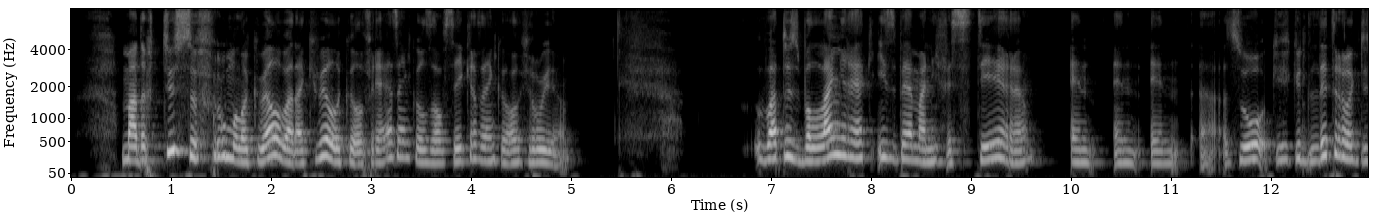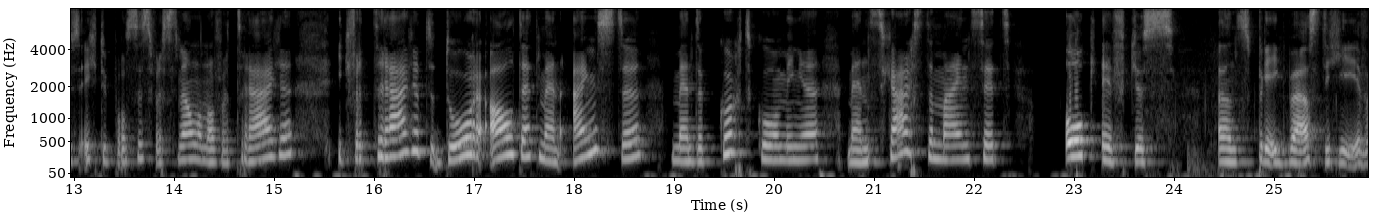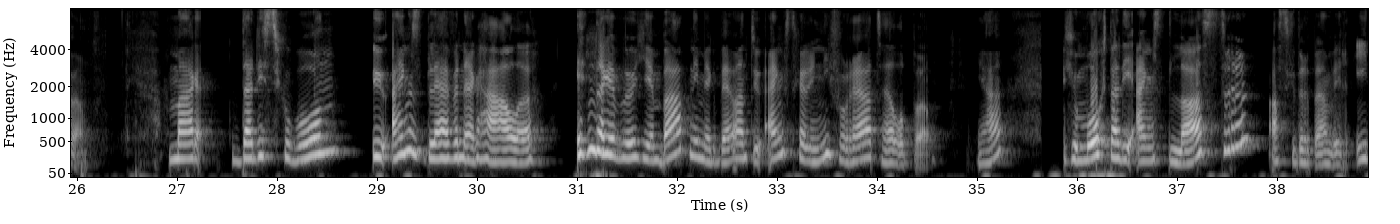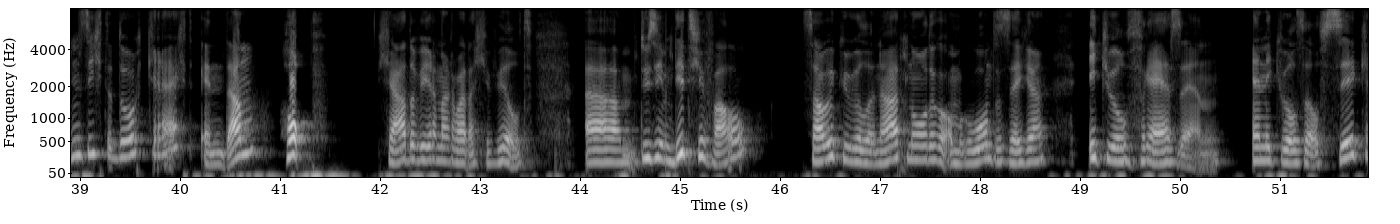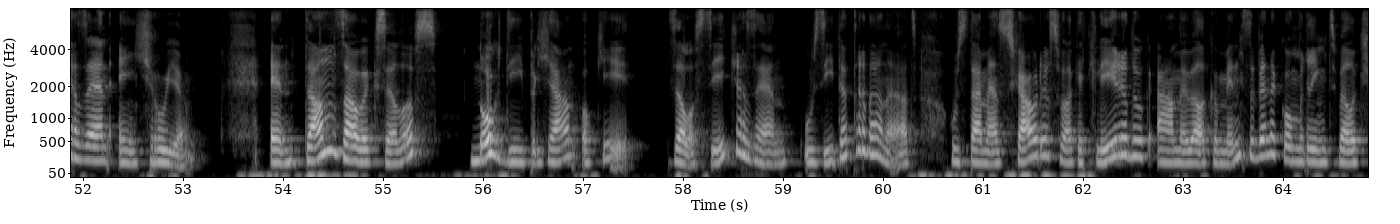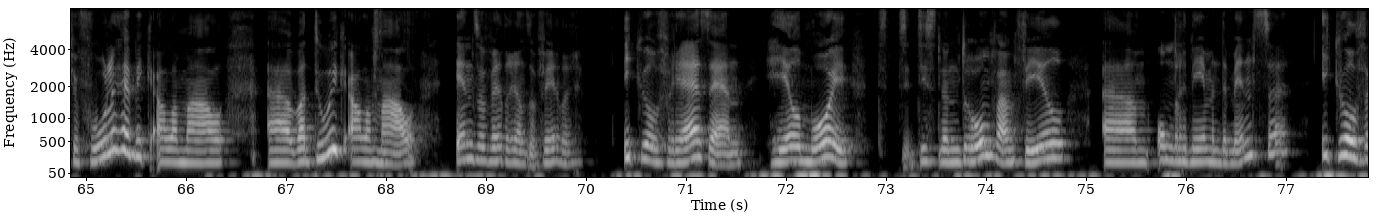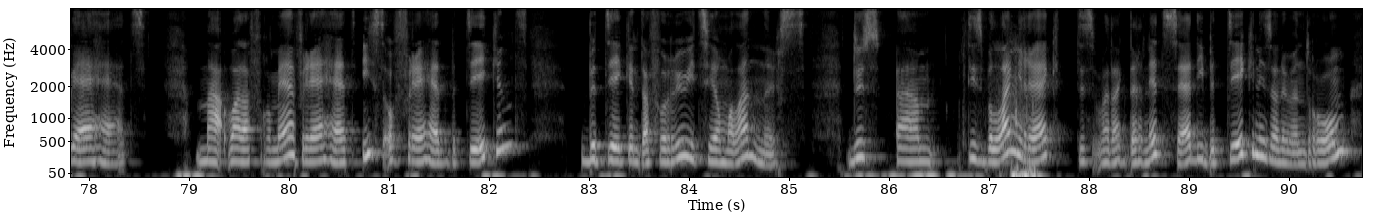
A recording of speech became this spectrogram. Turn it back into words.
Maar ertussen froemel ik wel wat ik wil. Ik wil vrij zijn, ik wil zelfzeker zijn, ik wil groeien. Wat dus belangrijk is bij manifesteren, en, en, en uh, zo, je kunt letterlijk dus echt je proces versnellen of vertragen. Ik vertraag het door altijd mijn angsten, mijn tekortkomingen, mijn schaarste mindset ook even een spreekbuis te geven. Maar dat is gewoon uw angst blijven herhalen. En daar hebben we geen baat niet meer bij, want uw angst gaat u niet vooruit helpen. Ja? je moogt naar die angst luisteren, als je er dan weer inzichten door krijgt, en dan, hop, ga er weer naar wat je wilt. Um, dus in dit geval zou ik u willen uitnodigen om gewoon te zeggen, ik wil vrij zijn. En ik wil zelfs zeker zijn en groeien. En dan zou ik zelfs nog dieper gaan, oké, zelfzeker zijn. Hoe ziet dat er dan uit? Hoe staan mijn schouders? Welke kleren doe ik aan? Met welke mensen ben ik omringd? Welk gevoel heb ik allemaal? Uh, wat doe ik allemaal? En zo verder en zo verder. Ik wil vrij zijn. Heel mooi. Het is een droom van veel um, ondernemende mensen. Ik wil vrijheid. Maar wat dat voor mij vrijheid is of vrijheid betekent, betekent dat voor u iets helemaal anders. Dus um, het is belangrijk, het is wat ik daarnet zei, die betekenis aan uw droom.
